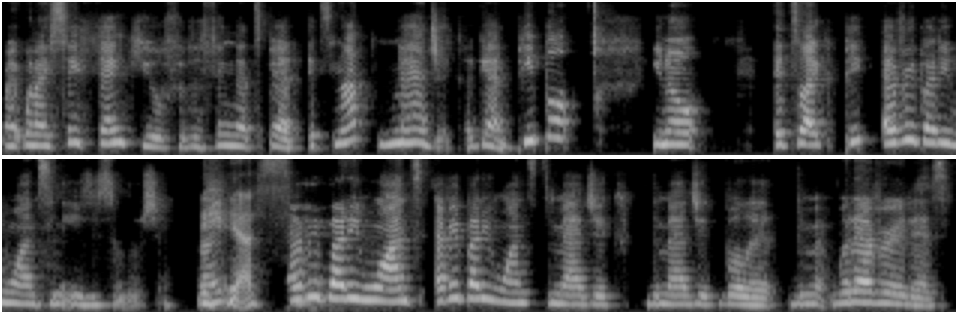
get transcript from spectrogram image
right? When I say thank you for the thing that's bad, it's not magic. Again, people, you know, it's like everybody wants an easy solution, right? Yes. Everybody wants everybody wants the magic, the magic bullet, the, whatever it is.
